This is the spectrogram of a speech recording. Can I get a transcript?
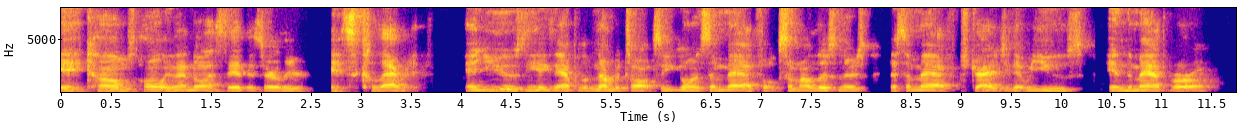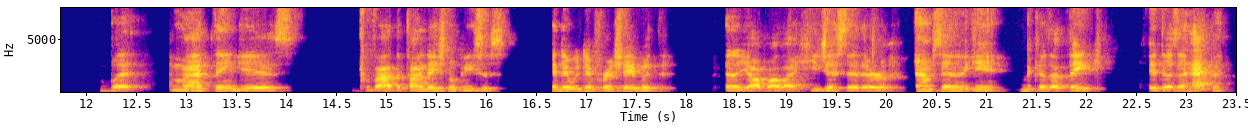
it comes only, and I know I said this earlier, it's collaborative. And you use the example of number talk. So you go in some math folks, some of our listeners, that's a math strategy that we use in the math world. But my thing is provide the foundational pieces and then we differentiate with it. And y'all probably like, he just said that earlier. And I'm saying it again because I think it doesn't happen.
